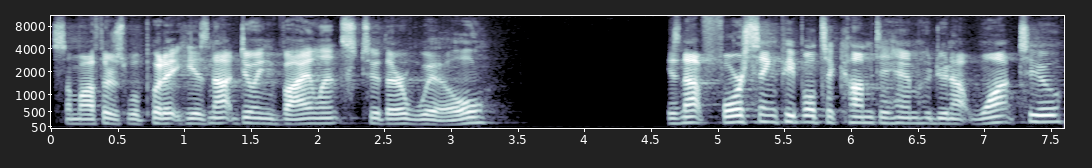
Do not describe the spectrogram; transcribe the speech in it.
Some authors will put it, He is not doing violence to their will. He's not forcing people to come to Him who do not want to,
